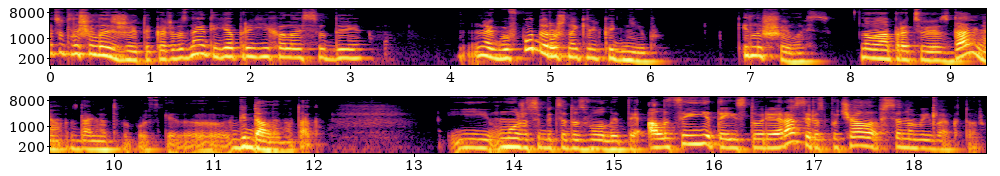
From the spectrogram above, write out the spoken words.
я тут лишилась жити. Каже, ви знаєте, я приїхала сюди, ну, якби в подорож на кілька днів і лишилась. Ну, вона працює з дальньо, з дальньо типу польське, е, віддалено, так? І може собі це дозволити. Але це і є та історія раз і розпочався новий вектор.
